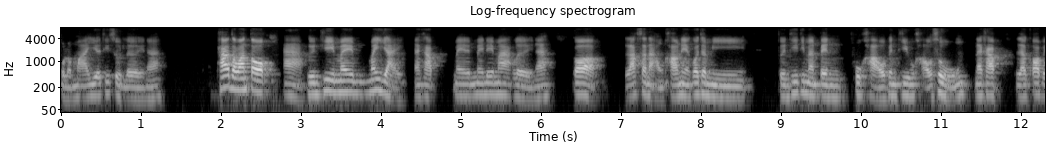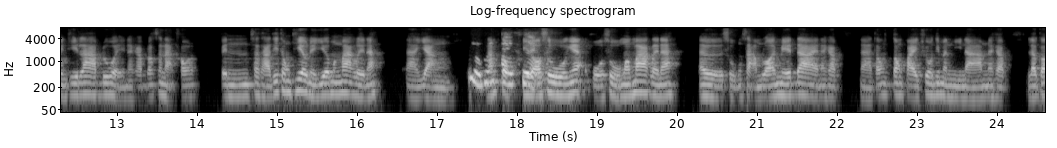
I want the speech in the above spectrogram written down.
ผลไม้เยอะที่สุดเลยนะ ภาคตะวันตกอ่าพื้นที่ไม่ไม่ใหญ่นะครับ ไม่ไม่ได้มากเลยนะ ก็ลักษณะของเขาเนี่ยก็จะมีพื้นที่ที่มันเป็นภูเขาเป็นทิวเขาสูงนะครับ แล้วก็เป็นที่ราบด้วยนะครับ ลักษณะเขาเป็นสถานที่ท่องเที่ยวเนี่ยเยอะมากๆเลยนะอ่าอย่างหนูเพิ่งน้ำไปตกทีเขื่อนรอซูเงี้ยโหสูงมากๆเลยนะ เออสูง 300 เมตรได้นะครับนะต้องต้องไปช่วงที่มันมีน้ำนะครับ แล้วก็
